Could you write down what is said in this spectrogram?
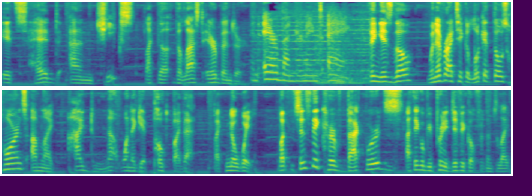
its head and cheeks, like the, the last airbender. An airbender named Aang. Thing is, though, whenever I take a look at those horns, I'm like, I do not want to get poked by that. Like, no way. But since they curve backwards, I think it would be pretty difficult for them to, like,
